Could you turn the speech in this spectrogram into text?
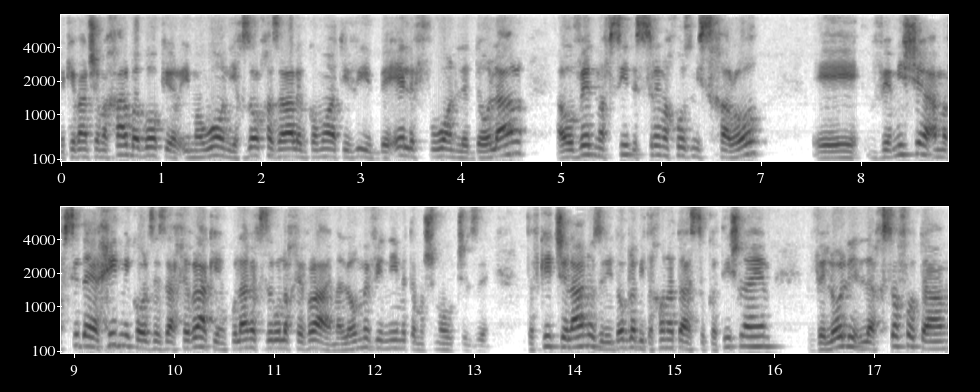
מכיוון שמחר בבוקר אם הוון יחזור חזרה למקומו הטבעי ב-1,000 וון לדולר, העובד מפסיד 20% משכרו, אה, ומי שהמפסיד היחיד מכל זה זה החברה, כי הם כולם יחזרו לחברה, הם לא מבינים את המשמעות של זה. התפקיד שלנו זה לדאוג לביטחון התעסוקתי שלהם ולא לחשוף אותם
